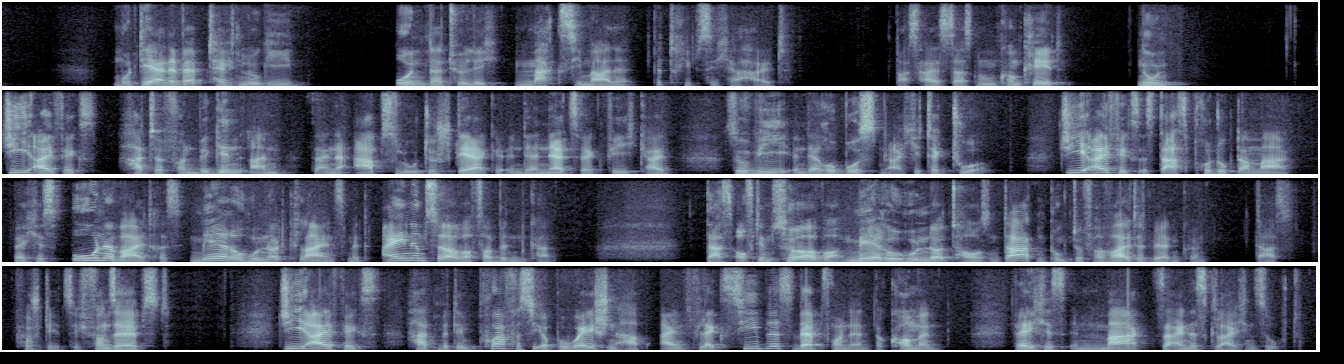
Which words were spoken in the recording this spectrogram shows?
moderne Webtechnologie und natürlich maximale Betriebssicherheit. Was heißt das nun konkret? Nun, GEiFix hatte von Beginn an seine absolute Stärke in der Netzwerkfähigkeit sowie in der robusten Architektur. GIFix ist das Produkt am Markt, welches ohne weiteres mehrere hundert Clients mit einem Server verbinden kann. Dass auf dem Server mehrere hunderttausend Datenpunkte verwaltet werden können, das versteht sich von selbst. GIFix hat mit dem Prophecy Operation Hub ein flexibles Webfrontend bekommen, welches im Markt seinesgleichen sucht.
